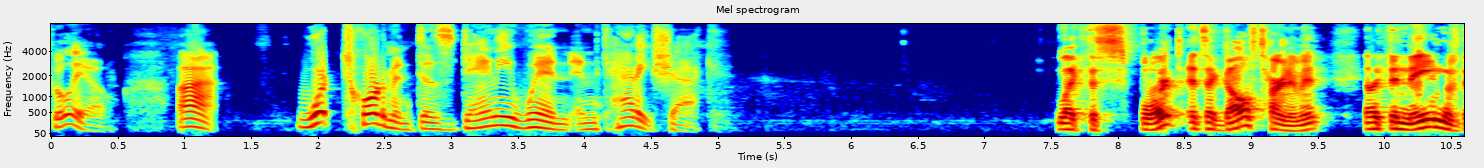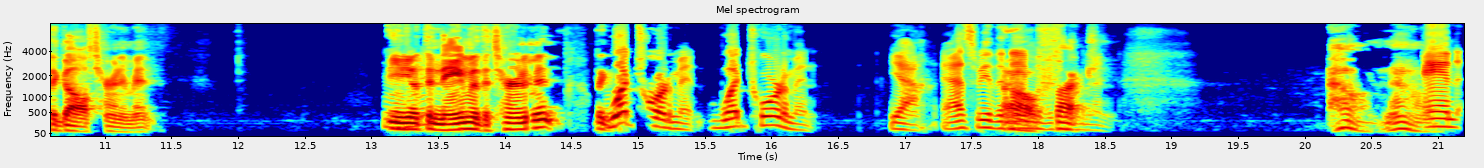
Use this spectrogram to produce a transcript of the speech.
Coolio. All right. What tournament does Danny win in Caddyshack? Like the sport. It's a golf tournament. Like the name of the golf tournament. You know what the name of the tournament? the- Mm-hmm. what tournament? What tournament? Yeah, it has to be the name Oh, of the fuck. tournament. Oh no. And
